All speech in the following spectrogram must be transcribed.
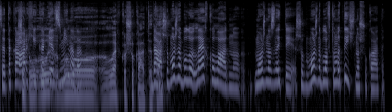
Це така архікапець зміна. Було легко шукати. Да, так? щоб можна було легко, ладно, можна знайти, щоб можна було автоматично шукати.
